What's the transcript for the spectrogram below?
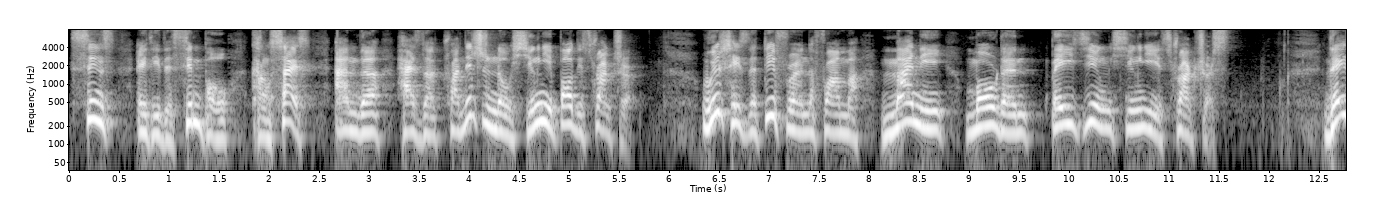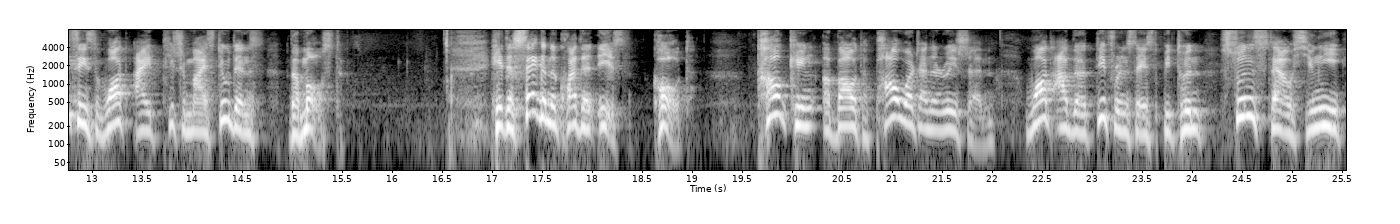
since it is simple, concise, and has the traditional Xingyi body structure, which is different from many modern Beijing Xingyi structures. This is what I teach my students the most. His second question is, quote, talking about power generation, what are the differences between Sun style Xingyi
